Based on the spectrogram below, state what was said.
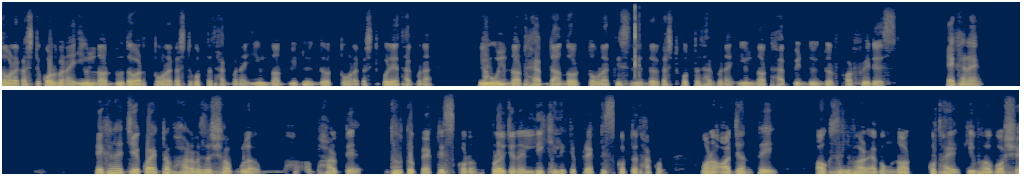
তোমরা কাজটি করবে না you will not do the work তোমরা কাজটি করতে থাকবে না you will not be doing the work তোমরা কাজটি করে থাকবে না you will not have done the work তোমরা কিছুদিন ধরে কাজটি করতে থাকবে না you will not have been doing the work for few days এখানে এখানে যে কয়েকটা ভার্ব আছে সবগুলো ভার্ব দিয়ে দ্রুত প্র্যাকটিস করুন, প্রয়োজনে লিখে লিখে প্র্যাকটিস করতে থাকুন। মনে অজান্তেই অক্সিল ভার এবং নট কোথায় কীভাবে বসে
